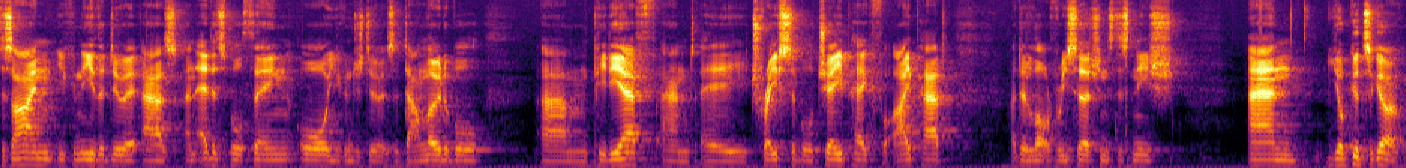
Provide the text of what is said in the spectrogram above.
design. You can either do it as an editable thing or you can just do it as a downloadable um, PDF and a traceable JPEG for iPad. I did a lot of research into this niche and you're good to go.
